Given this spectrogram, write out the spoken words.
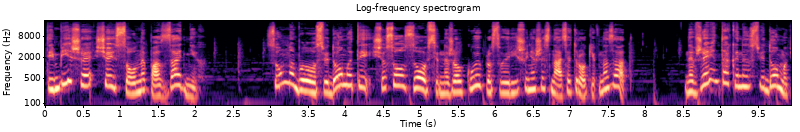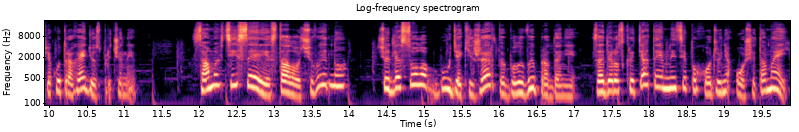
Тим більше, що й Сол не пас задніх. Сумно було усвідомити, що Сол зовсім не жалкує про своє рішення 16 років назад. Невже він так і не усвідомив, яку трагедію спричинив? Саме в цій серії стало очевидно, що для Соло будь-які жертви були виправдані задля розкриття таємниці походження Оші та Мей.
